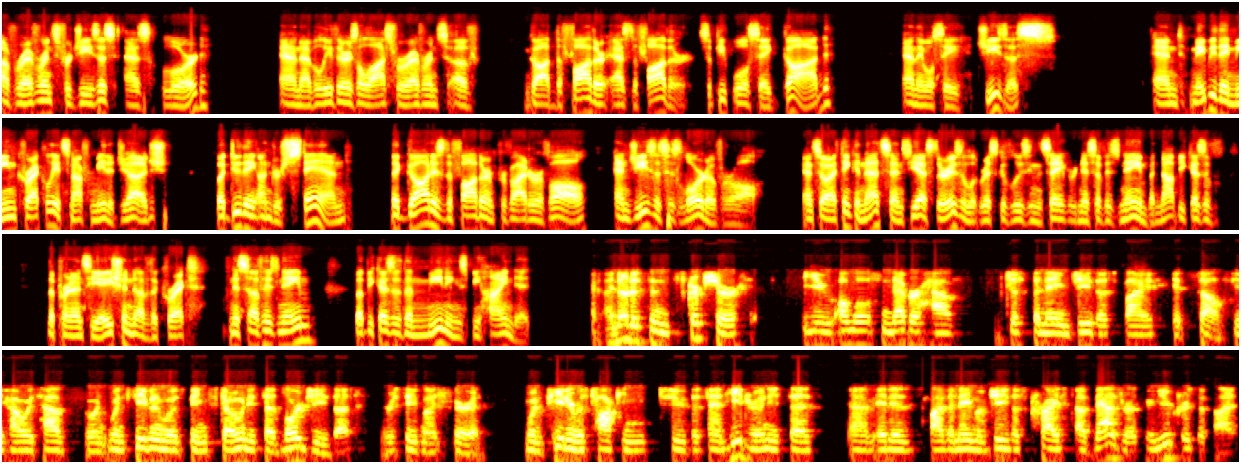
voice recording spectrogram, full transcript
of reverence for Jesus as Lord. And I believe there is a loss for reverence of God the Father as the Father. So people will say God and they will say Jesus. And maybe they mean correctly. It's not for me to judge. But do they understand that God is the Father and provider of all and Jesus is Lord over all? And so I think in that sense, yes, there is a risk of losing the sacredness of his name, but not because of the pronunciation of the correctness of his name, but because of the meanings behind it. I noticed in scripture, you almost never have just the name Jesus by itself. You always have, when, when Stephen was being stoned, he said, Lord Jesus, receive my spirit. When Peter was talking to the Sanhedrin, he said, um, It is by the name of Jesus Christ of Nazareth, whom you crucified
